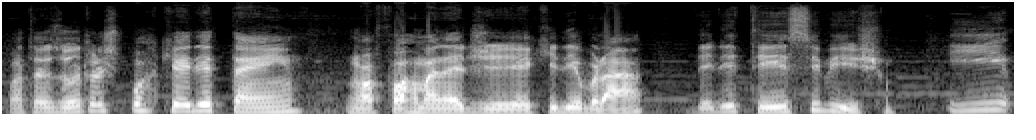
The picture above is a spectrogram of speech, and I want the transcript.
quanto as outras, porque ele tem uma forma né, de equilibrar dele ter esse bicho. E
